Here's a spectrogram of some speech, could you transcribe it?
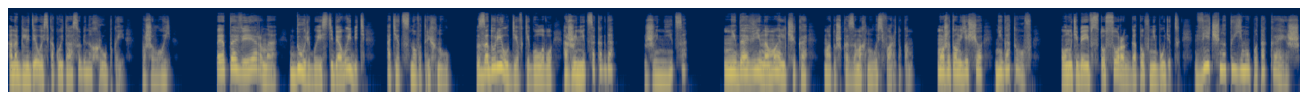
она гляделась какой-то особенно хрупкой, пожилой. «Это верно! Дурь бы из тебя выбить!» Отец снова тряхнул. «Задурил девке голову, а жениться когда?» Жениться? «Не дави на мальчика!» — матушка замахнулась фартуком. «Может, он еще не готов? Он у тебя и в 140 готов не будет. Вечно ты ему потакаешь».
